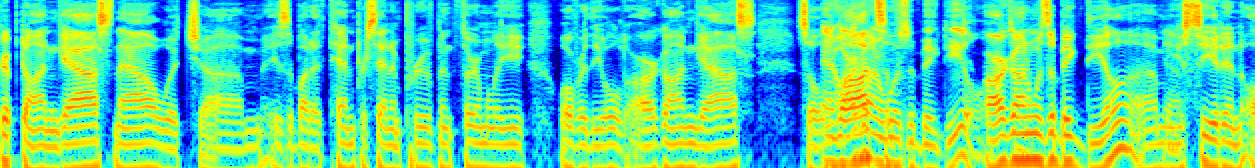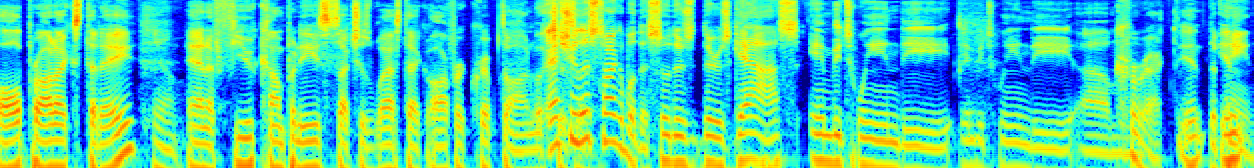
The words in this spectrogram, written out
Krypton gas now, which um, is about a 10% improvement thermally over the old argon gas. So and lots argon of, was a big deal. Argon was a big deal. Um, Yeah. You see it in all products today, Yeah. and a few companies such as Westeck offer Krypton. Actually, let's talk about this. So there's there's gas in between the in between the um, correct in, the in-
